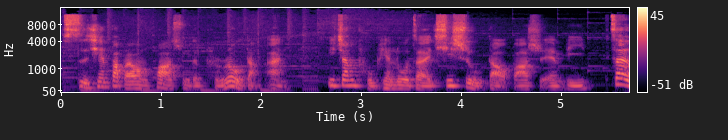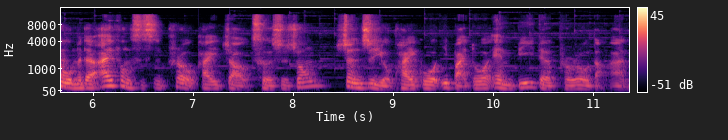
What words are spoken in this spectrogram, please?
四千八百万画素的 Pro 档案，一张普遍落在七十五到八十 MB。在我们的 iPhone 十四 Pro 拍照测试中，甚至有拍过一百多 MB 的 Pro 档案。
